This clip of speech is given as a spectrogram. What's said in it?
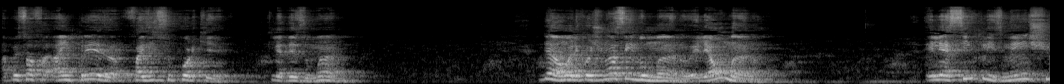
A pessoa, a empresa faz isso por quê? Porque ele é desumano? Não, ele continua sendo humano, ele é humano. Ele é simplesmente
